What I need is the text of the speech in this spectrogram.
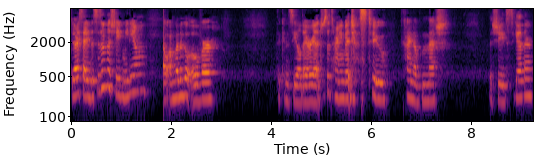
Did I say this isn't the shade medium? So I'm gonna go over the concealed area just a tiny bit just to kind of mesh the shades together.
